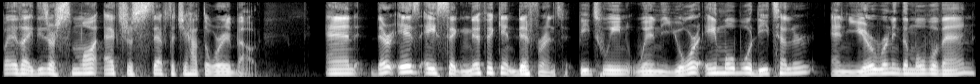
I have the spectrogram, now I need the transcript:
but it's like these are small extra steps that you have to worry about. And there is a significant difference between when you're a mobile detailer and you're running the mobile van,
